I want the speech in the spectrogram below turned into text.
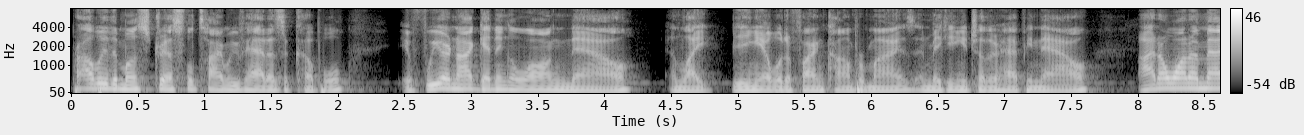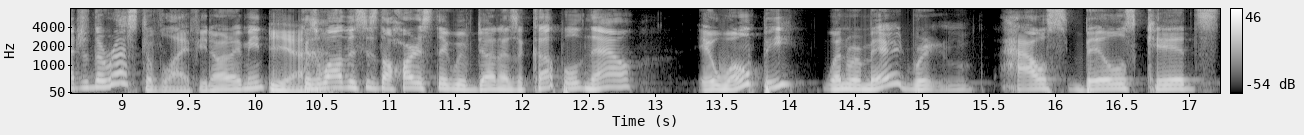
probably the most stressful time we've had as a couple. If we are not getting along now and like being able to find compromise and making each other happy now, I don't want to imagine the rest of life. You know what I mean? Yeah. Because while this is the hardest thing we've done as a couple, now it won't be when we're married. We're house bills, kids,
